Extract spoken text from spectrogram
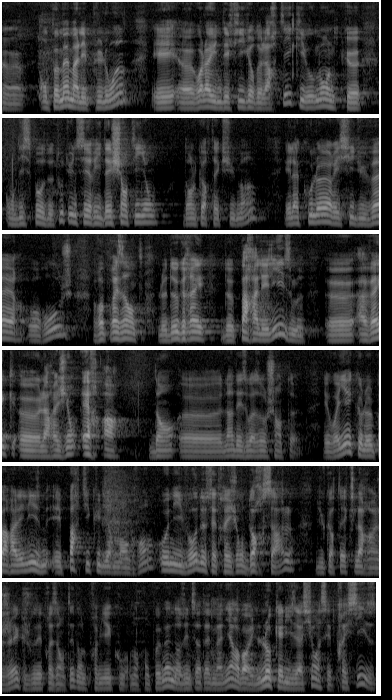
Euh, on peut même aller plus loin, et voilà une des figures de l'article qui vous montre qu'on dispose de toute une série d'échantillons dans le cortex humain, et la couleur ici du vert au rouge représente le degré de parallélisme avec la région RA, dans euh, l'un des oiseaux chanteurs. Et vous voyez que le parallélisme est particulièrement grand au niveau de cette région dorsale du cortex laryngé que je vous ai présenté dans le premier cours. Donc on peut même, dans une certaine manière, avoir une localisation assez précise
